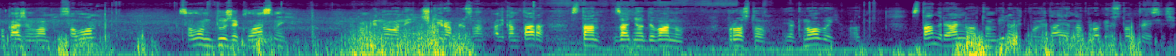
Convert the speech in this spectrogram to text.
Покажемо вам салон. Салон дуже класний. Комбінований шкіра плюс алькантара. Стан заднього дивану просто як новий. Стан реального автомобіля відповідає на пробіг 100 тисяч.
